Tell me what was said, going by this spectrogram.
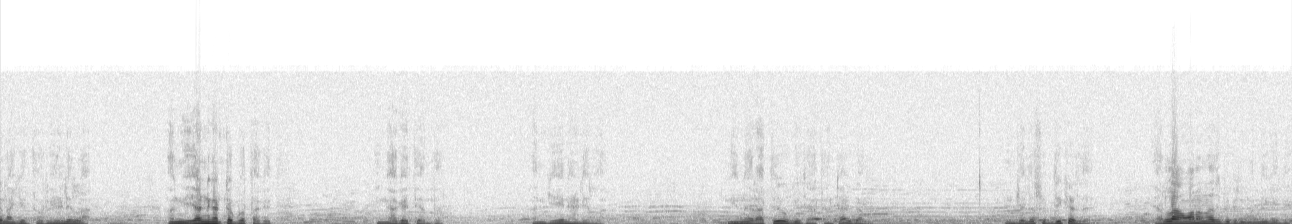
ಏನಾಗಿತ್ತು ಅವ್ರು ಹೇಳಿಲ್ಲ. ನನಗೆ ಎಂಟು ಗಂಟೆಗೆ ಗೊತ್ತಾಗೈತಿ. ಹಿಂಗಾಗೈತಿ ಅಂತ ನನಗೆ ಏನು ಹೇಳಿಲ್ಲ. ನಿನ್ನೆ ರಾತ್ರಿ ಹೋಗಿದ್ದೆ, ಹತ್ತು ಗಂಟೆ ಆಗಲ್ಲ ಮುಂಜಾನೆ ಸುದ್ದಿ ಕೇಳಿದೆ. ಎಲ್ಲ ಅವನ ನಡೆಸ್ಬೇಕು ನಿಮ್ಮ ಮನೆಗೆ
